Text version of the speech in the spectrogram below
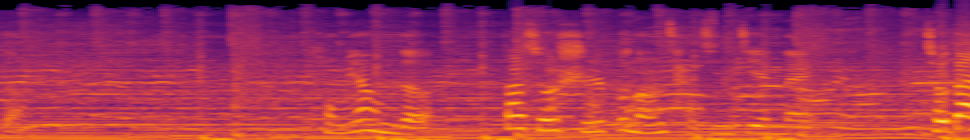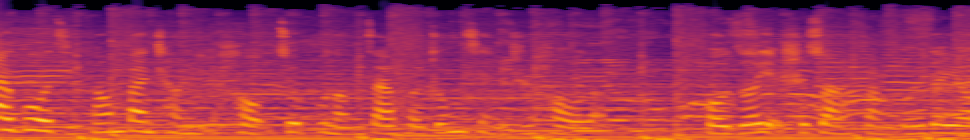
的。同样的，发球时不能踩进界内，球带过己方半场以后就不能再回中线之后了，否则也是算犯规的哟。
